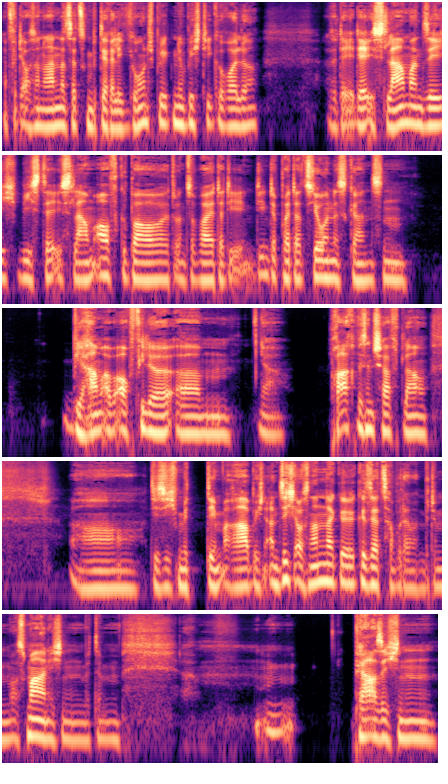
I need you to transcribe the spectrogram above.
Einfach die Auseinandersetzung mit der Religion spielt eine wichtige Rolle also der, der Islam an sich, wie ist der Islam aufgebaut und so weiter, die, die Interpretation des Ganzen. Wir haben aber auch viele ähm, ja, Sprachwissenschaftler, die sich mit dem Arabischen an sich auseinandergesetzt haben oder mit dem Osmanischen, mit dem ähm, Persischen,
